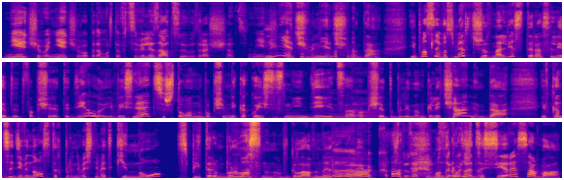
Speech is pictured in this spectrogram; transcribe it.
Нечего, нечего, потому что в цивилизацию возвращаться. Нечего. Нечего, нечего, да. И после его смерти журналисты расследуют вообще это дело, и выясняется, что он, в общем, никакой, естественно, не индеец, а Да. вообще-то, блин, англичанин, да. И в конце 90-х про него снимают кино с Питером Броснаном в главной роли. Так, так что за фильм Он так срочно? называется «Серая сова».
